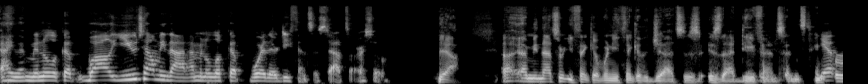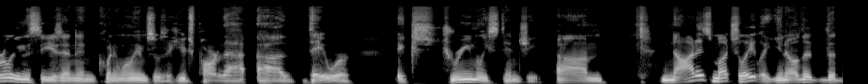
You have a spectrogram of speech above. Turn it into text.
I I'm going to look up while you tell me that. I'm going to look up where their defensive stats are. So yeah. I mean, that's what you think of when you think of the Jets is, is that defense. And, and yep. early in the season, and Quinnen Williams was a huge part of that, uh, they were extremely stingy. Um, not as much lately. You know, the the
